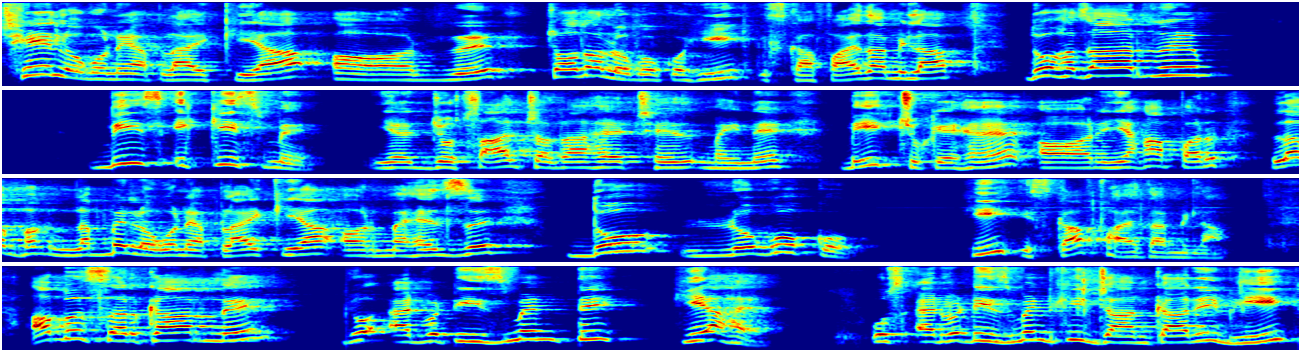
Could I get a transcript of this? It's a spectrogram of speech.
छह लोगों ने अप्लाई किया और चौदह लोगों को ही इसका फ़ायदा मिला। 2020-21 में यह जो साल चल रहा है, छह महीने बीत चुके हैं और यहाँ पर लगभग नब्बे लोगों ने अप्लाई किया और महज दो लोगों को ही इसका फ़ायदा मिला। अब सरकार ने जो एडवर्टीजमेंट किया है, उस एडवर्टीजमेंट की जानकारी भी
